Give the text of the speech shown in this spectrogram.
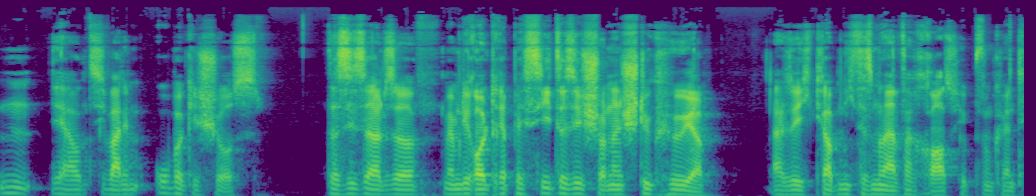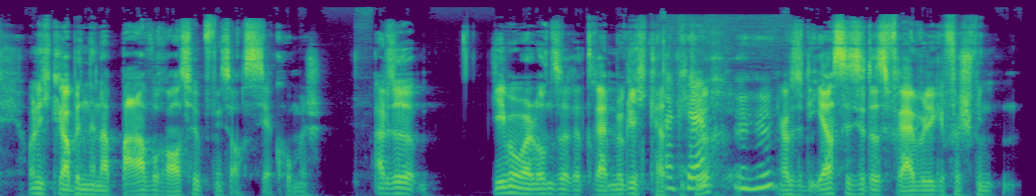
Hm, ja, und sie war im Obergeschoss. Das ist also, wenn man die Rolltreppe sieht, das ist schon ein Stück höher. Also ich glaube nicht, dass man einfach raushüpfen könnte. Und ich glaube, in einer Bar, wo raushüpfen, ist auch sehr komisch. Also gehen wir mal unsere drei Möglichkeiten okay. durch. Mhm. Also die erste ist ja das freiwillige Verschwinden.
